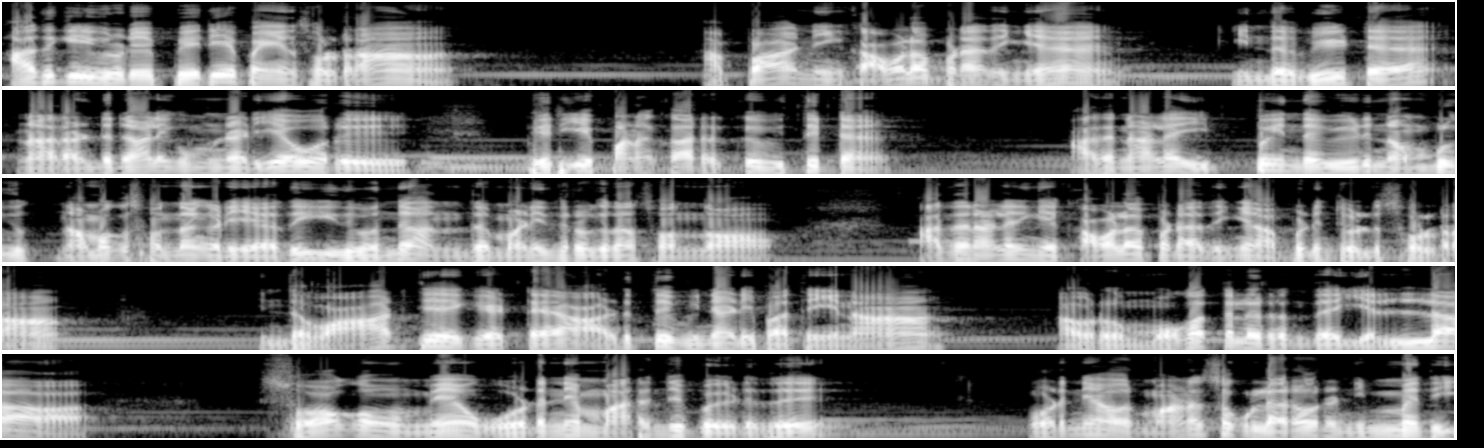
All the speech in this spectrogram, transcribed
அதுக்கு இவருடைய பெரிய பையன் சொல்கிறான் அப்பா நீங்கள் கவலைப்படாதீங்க. இந்த வீட்டை நான் ரெண்டு நாளைக்கு முன்னாடியே ஒரு பெரிய பணக்காரருக்கு விற்றுட்டேன் அதனால் இப்போ இந்த வீடு நம்மளுக்கு நமக்கு சொந்தம் கிடையாது. இது வந்து அந்த மனிதருக்கு தான் சொந்தம். அதனால் நீங்கள் கவலைப்படாதீங்க அப்படின்னு சொல்லிட்டு சொல்கிறான் இந்த வார்த்தையை கேட்ட அடுத்த வினாடி பார்த்தீங்கன்னா அவர் முகத்தில் இருந்த எல்லா சோகமுமே உடனே மறைஞ்சு போயிடுது. உடனே அவர் மனசுக்குள்ளார ஒரு நிம்மதி.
